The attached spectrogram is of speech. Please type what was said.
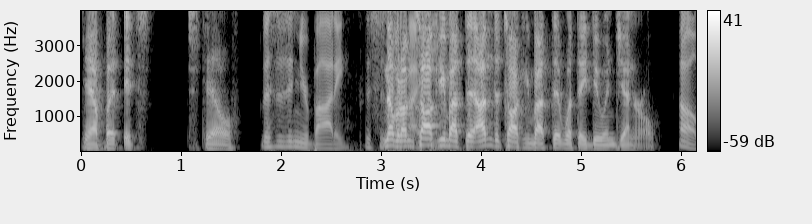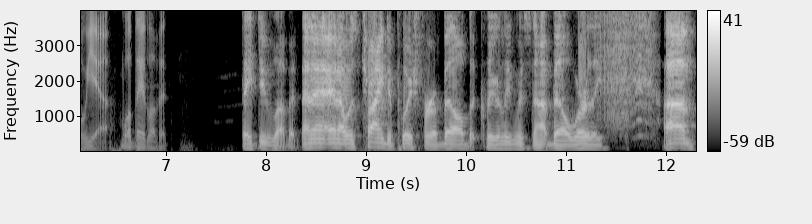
Yeah, but it's still This is in your body. This is no. But I'm talking about the I'm talking about the, what they do in general. Oh yeah. Well, they love it. They do love it, and I, and I was trying to push for a bell, but clearly was not bell worthy. Um,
